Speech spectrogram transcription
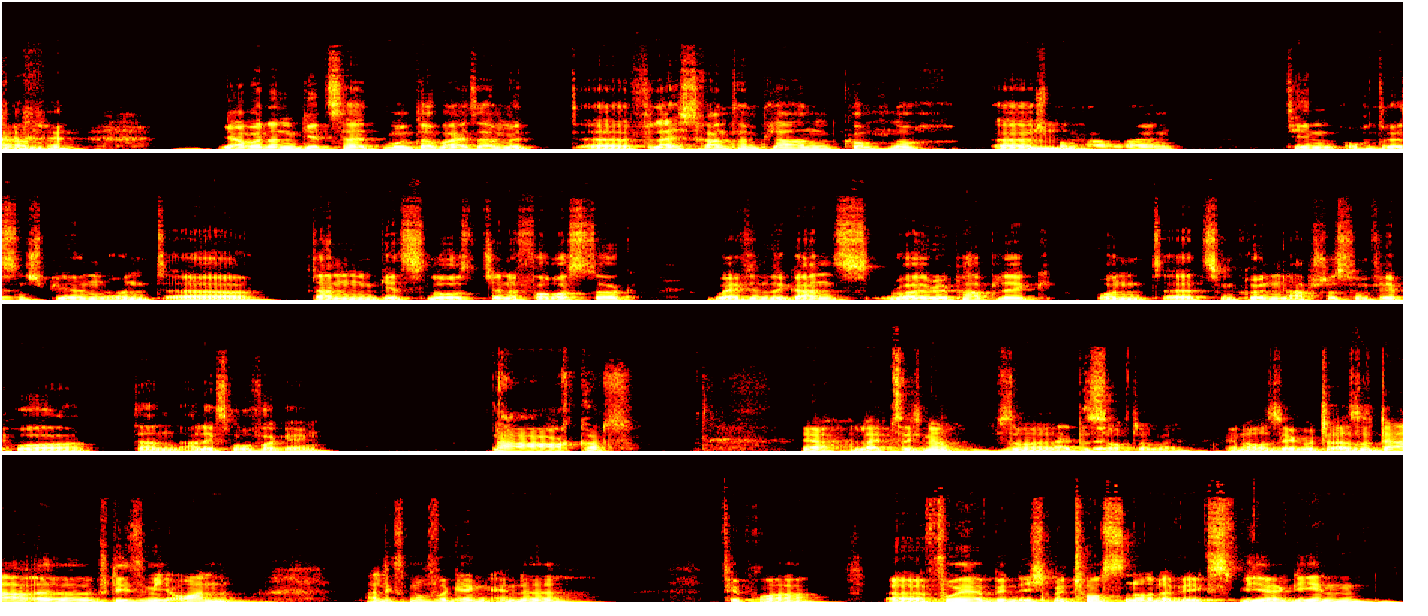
ähm, ja, aber dann geht es halt munter weiter mit äh, vielleicht Rantanplan kommt noch äh, mhm. spontan rein, die in, auch in Dresden spielen. Und äh, dann geht's los, Jennifer Rostock, Wave in the Guns, Royal Republic und äh, zum grünen Abschluss vom Februar dann Alex Mofer Gang. Ach Gott. Ja, Leipzig, ne? So, Leipzig. Bist du auch dabei. Genau, sehr gut. Also da äh, schließe ich mich auch an. Alex Mofer Gang Ende Februar. Äh, vorher bin ich mit Thorsten unterwegs. Wir gehen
